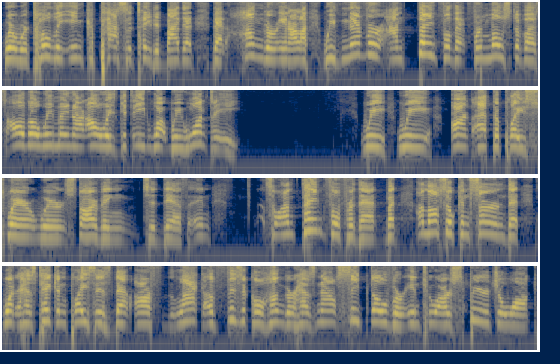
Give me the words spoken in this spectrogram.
where we're totally incapacitated by that, that hunger in our life. We've never, I'm thankful that for most of us, although we may not always get to eat what we want to eat, we, we aren't at the place where we're starving to death. And so I'm thankful for that, but I'm also concerned that what has taken place is that our lack of physical hunger has now seeped over into our spiritual walk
